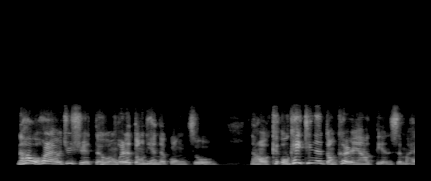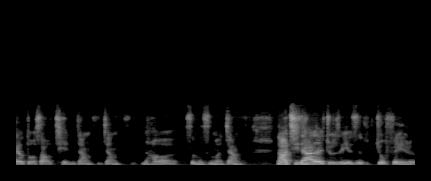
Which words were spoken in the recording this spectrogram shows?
然后我后来又去学德文，为了冬天的工作。然后我可我可以听得懂客人要点什么，还有多少钱这样子这样子，然后什么什么这样子。然后其他的就是也是就飞了，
